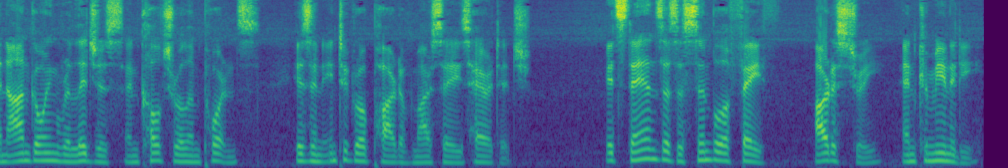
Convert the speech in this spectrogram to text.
and ongoing religious and cultural importance, is an integral part of Marseille's heritage. It stands as a symbol of faith, artistry, and community,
